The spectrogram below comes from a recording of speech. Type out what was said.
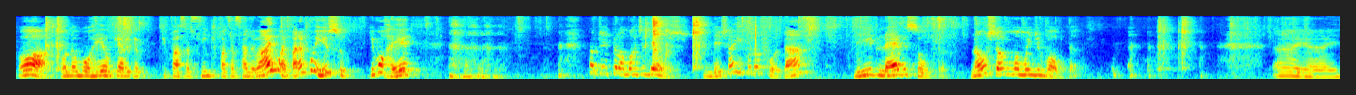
ó, oh, quando eu morrer eu quero que, eu, que faça assim, que faça assado. Ai, mãe, para com isso, que morrer. Falo, gente, pelo amor de Deus, me deixa aí quando eu for, tá? Livre, leve e solta. Não chamo mamãe de volta. ai, ai.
